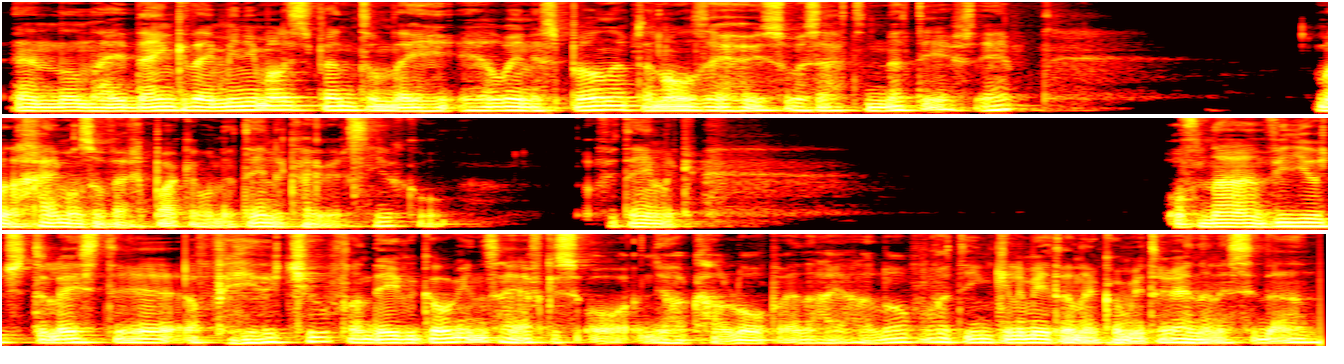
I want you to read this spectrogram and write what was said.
En dan ga je denken dat je minimalist bent omdat je heel weinig spullen hebt en in je huis zo gezegd nut heeft. Hè. Maar dat ga je maar zo ver pakken, want uiteindelijk ga je weer eens kopen. Of uiteindelijk of na een videootje te luisteren op YouTube van David Goggins, ga je even, oh, nu ga ik gaan lopen. En dan ga je gaan lopen voor 10 kilometer en dan kom je terug en dan is het gedaan.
